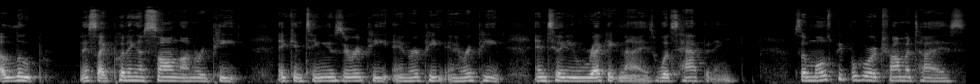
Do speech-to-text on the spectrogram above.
a loop, it's like putting a song on repeat. It continues to repeat and repeat and repeat until you recognize what's happening. So, most people who are traumatized,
